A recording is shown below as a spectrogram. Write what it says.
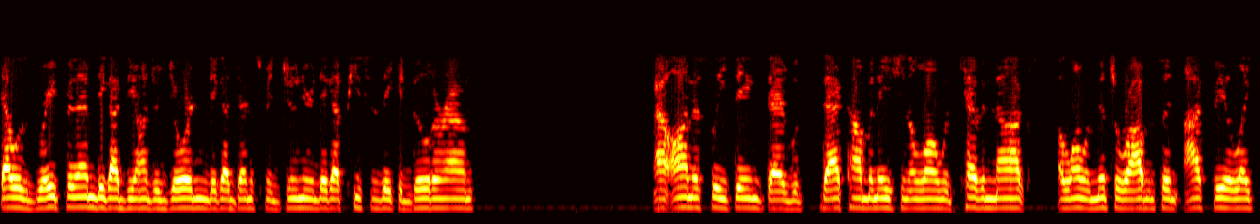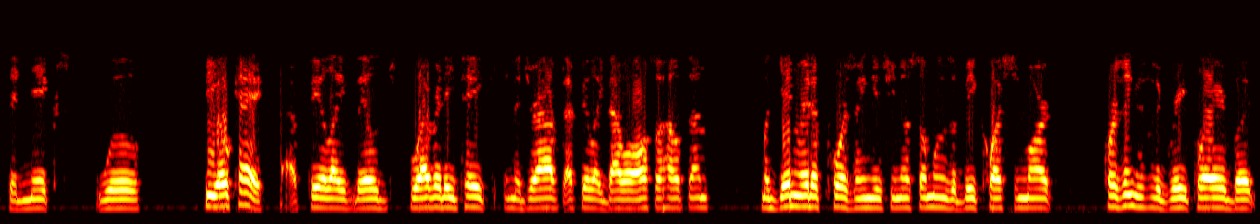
that was great for them. They got DeAndre Jordan, they got Dennis Smith Jr., they got pieces they can build around. I honestly think that with that combination, along with Kevin Knox, along with Mitchell Robinson, I feel like the Knicks will be okay. I feel like they'll whoever they take in the draft, I feel like that will also help them. But getting rid of Porzingis, you know, someone who's a big question mark. Porzingis is a great player, but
